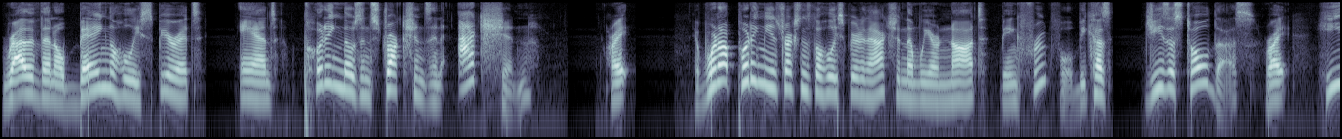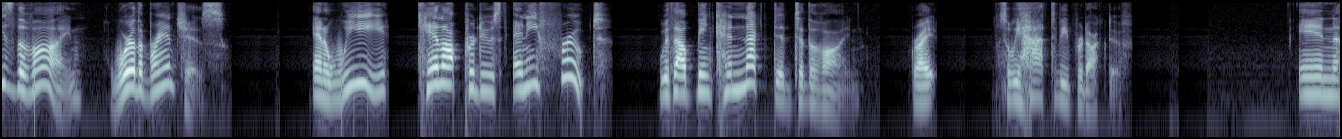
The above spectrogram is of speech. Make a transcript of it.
rather than obeying the Holy Spirit and putting those instructions in action? If we're not putting the instructions of the Holy Spirit in action, then we are not being fruitful because Jesus told us, right? He's the vine, we're the branches. And we cannot produce any fruit without being connected to the vine, right? So we had to be productive. In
